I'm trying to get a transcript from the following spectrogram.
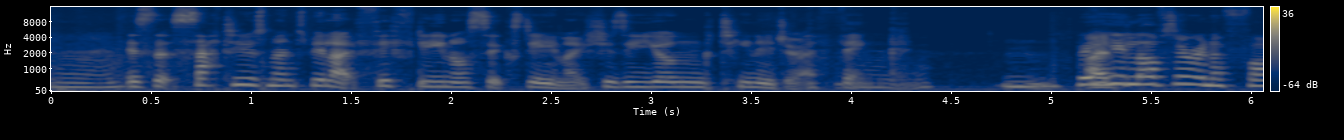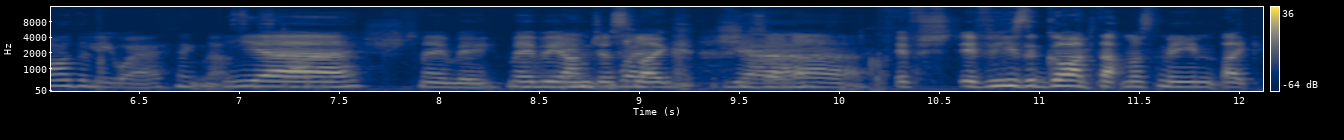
Mm. Is that Sati was meant to be like 15 or 16? Like she's a young teenager, I think. But I- he loves her in a fatherly way. I think that's Yeah, established. maybe. Maybe I'm just When like she's Yeah. on Earth. if sh- if he's a god, that must mean like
